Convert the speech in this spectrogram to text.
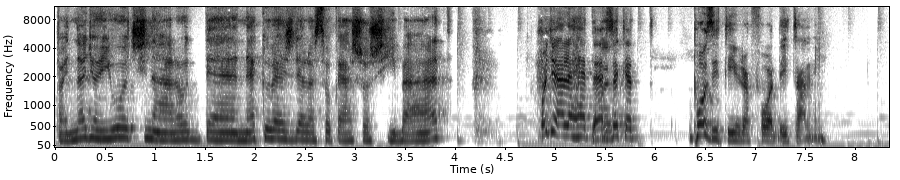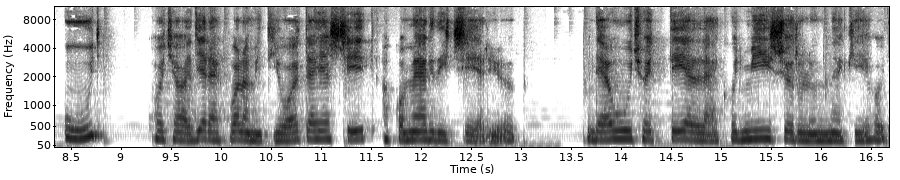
Vagy nagyon jól csinálod, de ne kövesd el a szokásos hibát. Hogyan lehet ezeket pozitívra fordítani? Úgy, hogyha a gyerek valamit jól teljesít, akkor megdicsérjük de úgy, hogy tényleg, hogy mi is örülünk neki, hogy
